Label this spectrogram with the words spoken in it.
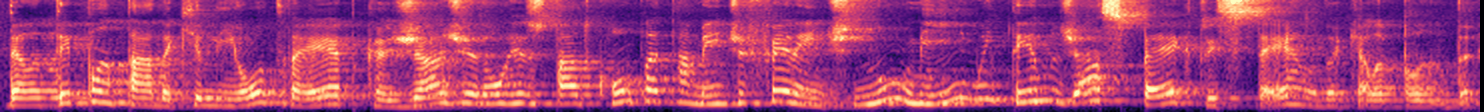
dela ter plantado aquilo em outra época já gerou um resultado completamente diferente, no mínimo em termos de aspecto externo daquela planta.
